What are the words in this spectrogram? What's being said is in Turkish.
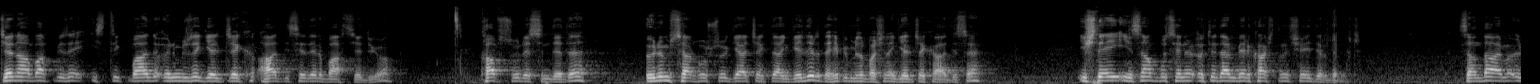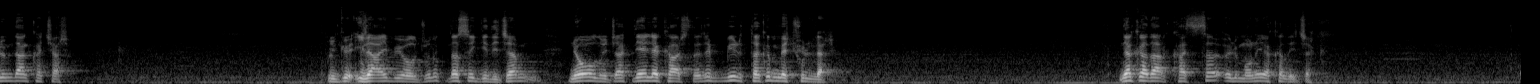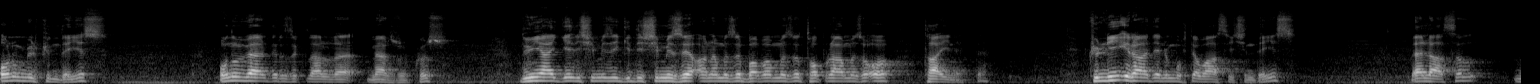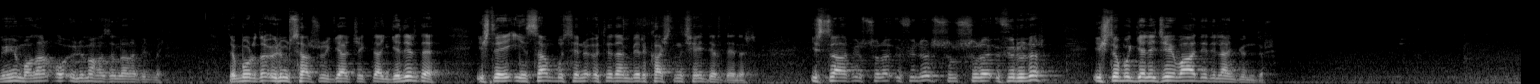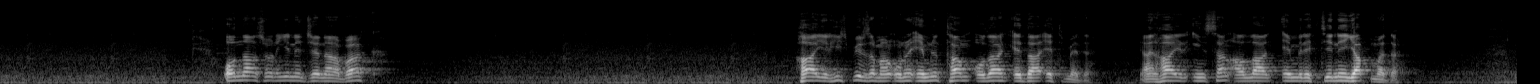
Cenab-ı Hak bize istikbalde önümüze gelecek hadiseleri bahsediyor. Kaf suresinde de ölüm serhoşluğu gerçekten gelir de hepimizin başına gelecek hadise. İşte ey insan bu senin öteden beri kaçtığın şeydir denir. Sen daima ölümden kaçar. Çünkü ilahi bir yolculuk. Nasıl gideceğim, ne olacak, neyle karşılaşacak bir takım meçhuller. Ne kadar kaçsa ölüm onu yakalayacak. Onun mülkündeyiz. Onun verdiği rızıklarla merzukuz. Dünya gelişimizi, gidişimizi, anamızı, babamızı, toprağımızı o tayin etti. Külli iradenin muhtevası içindeyiz. Velhasıl mühim olan o ölüme hazırlanabilmek. İşte burada ölüm sersuyu gerçekten gelir de işte insan bu senin öteden beri kaçtığın şeydir denir. İsrafil sura üfülür, sura üfürülür. İşte bu geleceği vaat edilen gündür. Ondan sonra yine Cenab-ı Hak Hayır, hiçbir zaman onun emrini tam olarak eda etmedi. Yani hayır, insan Allah'ın emrettiğini yapmadı.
